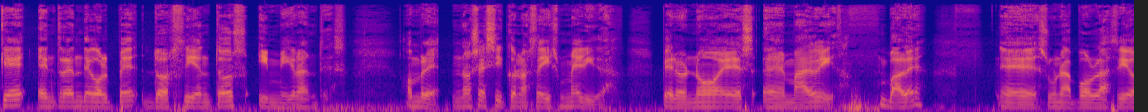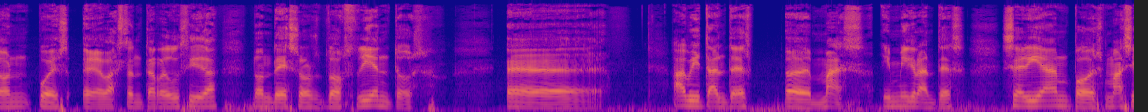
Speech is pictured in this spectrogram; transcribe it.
que entren de golpe 200 inmigrantes. Hombre, no sé si conocéis Mérida, pero no es eh, Madrid, ¿vale? Es una población pues eh, bastante reducida donde esos 200 eh, habitantes más inmigrantes serían pues más,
